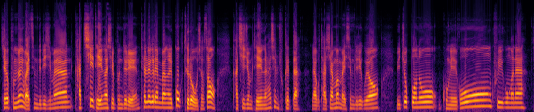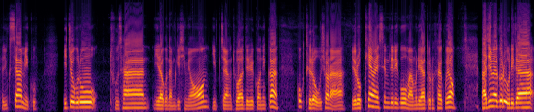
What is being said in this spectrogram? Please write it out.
제가 분명히 말씀드리지만 같이 대응하실 분들은 텔레그램 방을 꼭 들어오셔서 같이 좀 대응을 하시면 좋겠다라고 다시 한번 말씀드리고요. 위쪽 번호 010-9201-6329 이쪽으로 두산이라고 남기시면 입장 도와드릴 거니까 꼭 들어오셔라. 이렇게 말씀드리고 마무리하도록 하고요. 마지막으로 우리가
